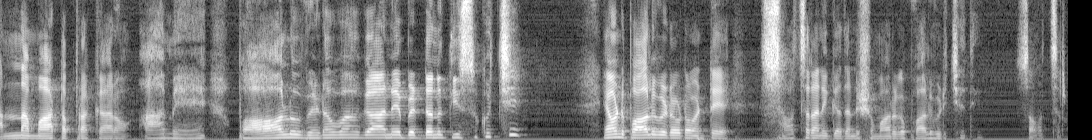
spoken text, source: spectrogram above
అన్న మాట ప్రకారం ఆమె పాలు విడవగానే బిడ్డను తీసుకొచ్చి ఏమంటే పాలు విడవడం అంటే సంవత్సరానికి కదండి సుమారుగా పాలు విడిచేది? సంవత్సరం.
